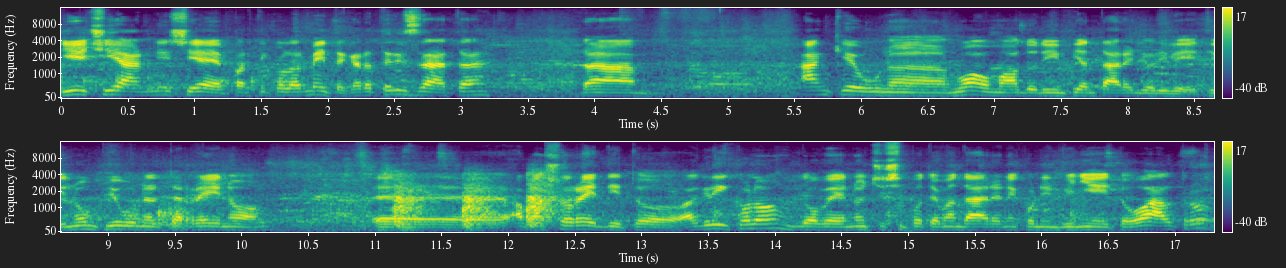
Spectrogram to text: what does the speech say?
dieci anni si è particolarmente caratterizzata da anche un nuovo modo di impiantare gli oliveti, non più nel terreno eh, a basso reddito agricolo dove non ci si poteva andare né con il vigneto o altro,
